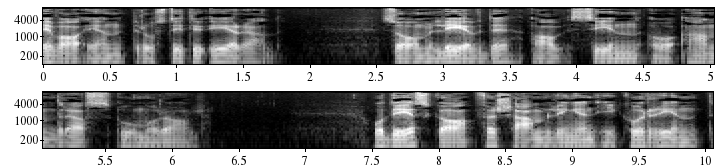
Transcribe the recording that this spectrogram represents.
Det var en prostituerad som levde av sin och andras omoral. Och det ska församlingen i Korint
